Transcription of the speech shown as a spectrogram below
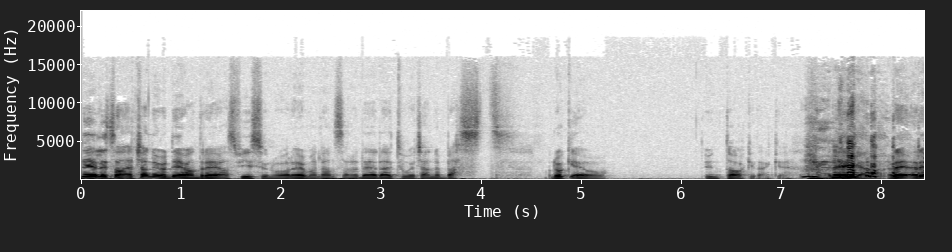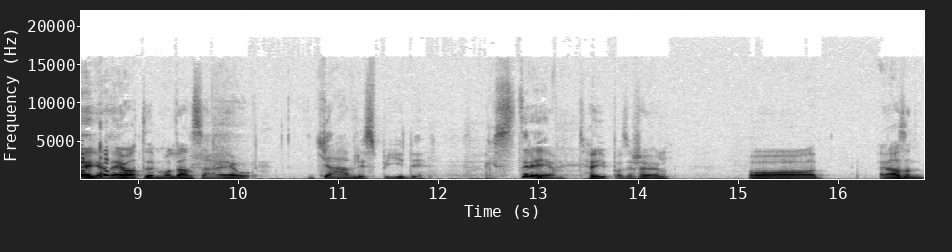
det er litt sånn Jeg kjenner jo det Andreas, fysioen vår, er jo moldensere. Det er de to jeg kjenner best. Og dere er jo unntaket, tenker jeg. Regelen, re, regelen er jo at moldensere er jo jævlig spydig. Ekstremt høy på seg sjøl. Og ja, sånn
